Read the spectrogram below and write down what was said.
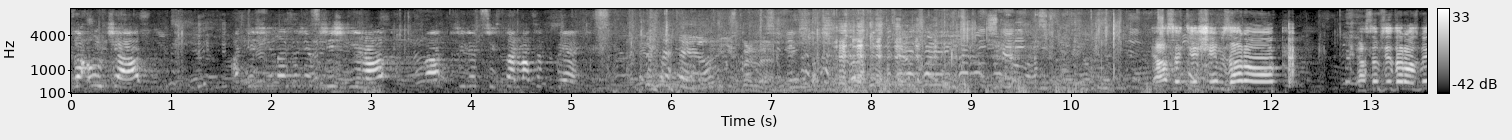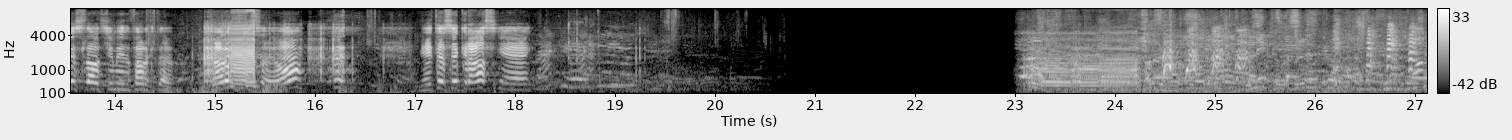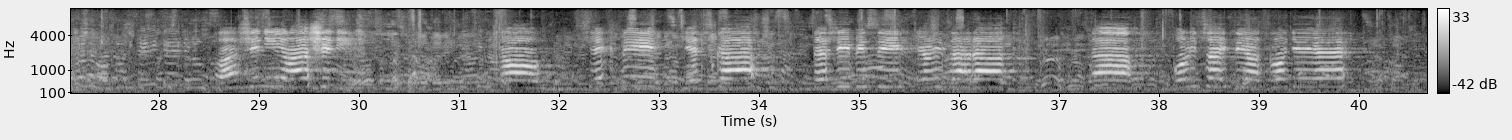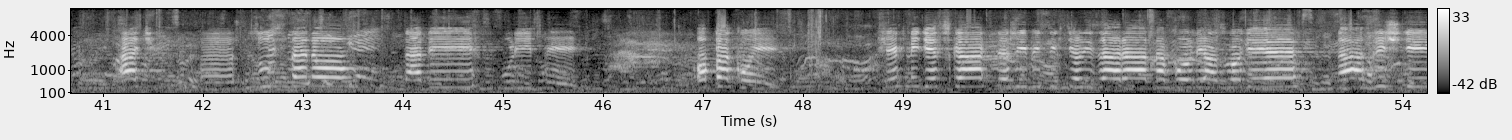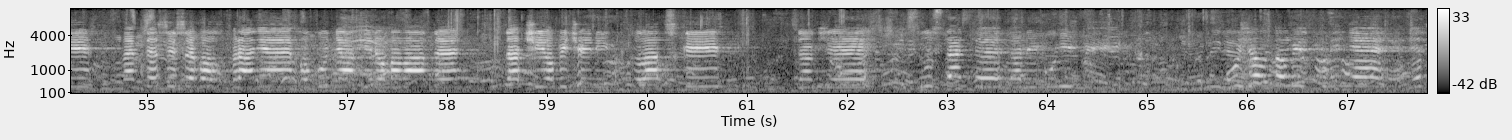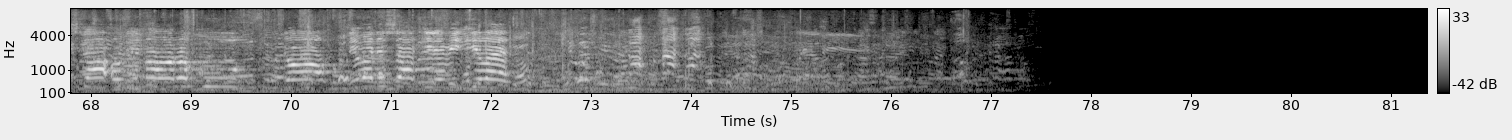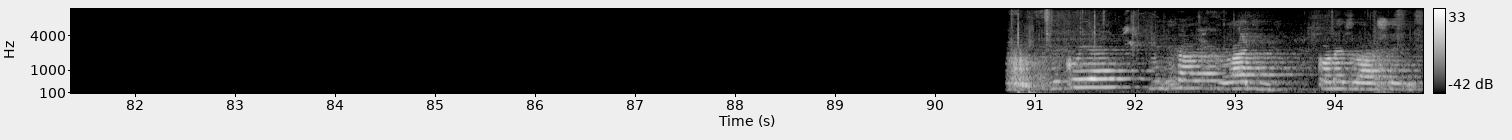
za účast a těšíme se, že příští rok vás přijde 325. Já se těším za rok. Já jsem si to rozmyslel s tím infarktem. Za rok se, jo? Mějte se krásně. Vážení, vážení, no, všechny děcka, kteří by si chtěli zahrát na policajty a zloděje, ať e, zůstanou tady u lípy. Opakuji, všechny děcka, kteří by si chtěli zahrát na poldy a zloděje, na hřišti, vemte si sebou zbraně, pokud nějaký doma máte, stačí obyčejný klacky, takže zůstaňte tady u lípy. Můžou to být klidně děcka od jednoho roku do 99 let. Děkuje Míchal Hladí. Konec hlášení.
